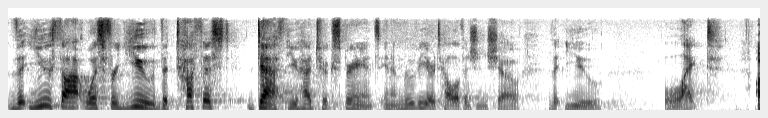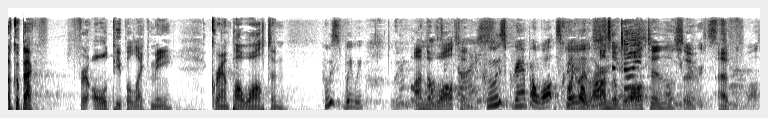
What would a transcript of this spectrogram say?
that you thought was for you the toughest death you had to experience in a movie or television show that you liked? I'll go back for old people like me, Grandpa Walton. Who's wait, wait. on the Waltons? Who's Grandpa Walton? Spoiler alert. On the Waltons, oh, a, a,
